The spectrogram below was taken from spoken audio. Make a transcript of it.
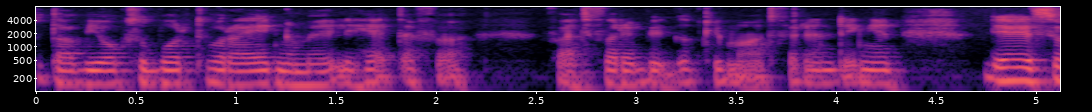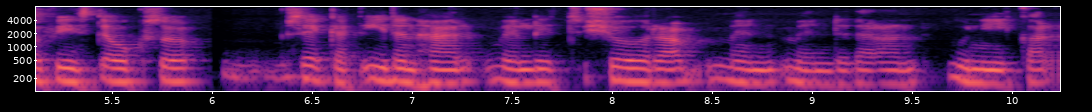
så tar vi också bort våra egna möjligheter för för att förebygga klimatförändringen. Dels så finns det också säkert i den här väldigt sköra men, men det där unika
